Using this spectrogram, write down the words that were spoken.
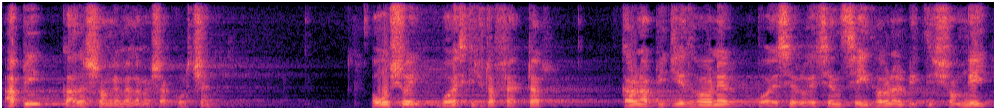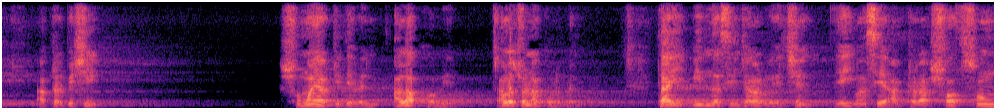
আপনি কাদের সঙ্গে মেলামেশা করছেন? অবশ্যই বয়স কিছুটা ফ্যাক্টর কারণ আপনি যে ধরনের বয়সে রয়েছেন, সেই ধরনের ব্যক্তির সঙ্গেই আপনার বেশি সময় আপনি দেবেন, আলাপ হবে, আলোচনা করবেন। তাই বিন্দাসী যারা রয়েছেন, এই মাসে আপনারা সৎসঙ্গ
